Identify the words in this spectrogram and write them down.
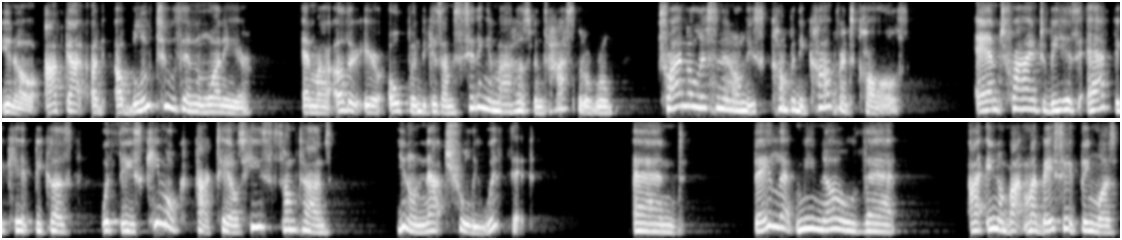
You know, I've got a, a Bluetooth in one ear and my other ear open because I'm sitting in my husband's hospital room trying to listen in on these company conference calls and trying to be his advocate because with these chemo cocktails, he's sometimes, you know, not truly with it. And they let me know that I, you know, my, my basic thing was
